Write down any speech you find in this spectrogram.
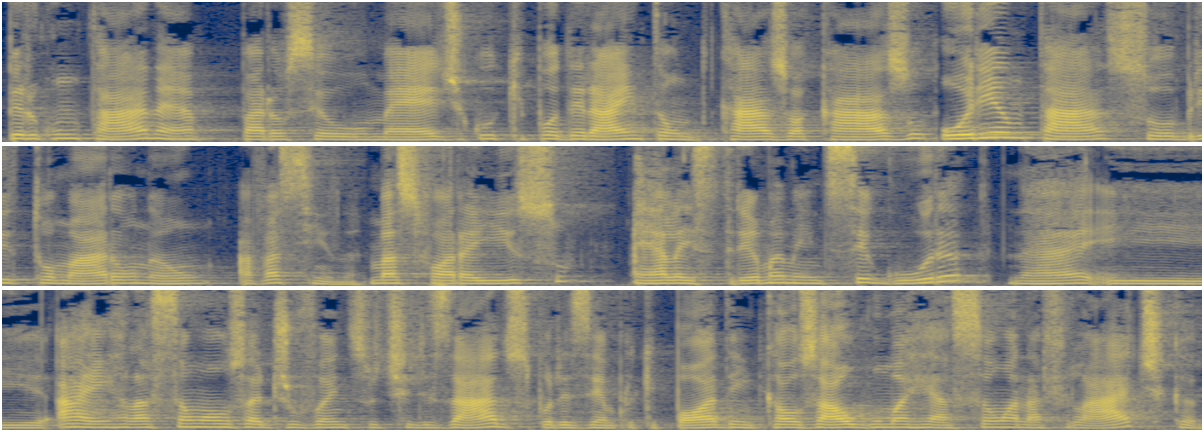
perguntar, né, para o seu médico que poderá então, caso a caso, orientar sobre tomar ou não a vacina. Mas fora isso, ela é extremamente segura, né? E ah, em relação aos adjuvantes utilizados, por exemplo, que podem causar alguma reação anafilática,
